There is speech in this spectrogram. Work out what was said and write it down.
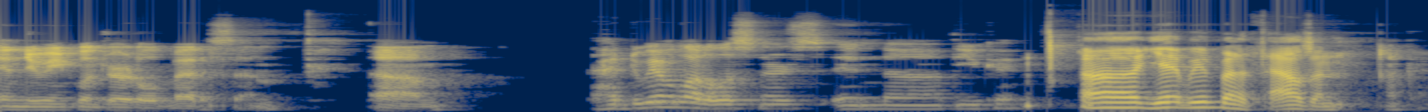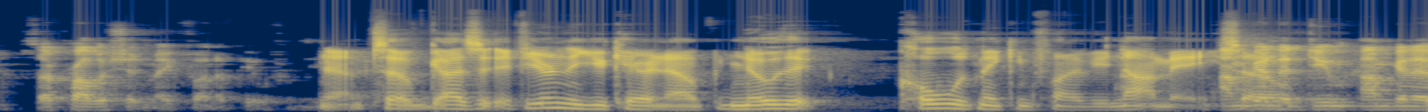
In New England Journal of Medicine. Um, do we have a lot of listeners in uh, the UK? uh yeah we have about a thousand. Okay, so I probably shouldn't make fun of people from the Yeah. UK. So guys, if you're in the UK right now, know that Cole was making fun of you, not me. I'm so gonna do. I'm gonna.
